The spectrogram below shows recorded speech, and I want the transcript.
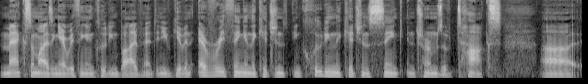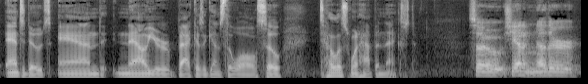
maximizing everything, including bivent, and you've given everything in the kitchen, including the kitchen sink, in terms of tox uh, antidotes, and now your back is against the wall. So tell us what happened next. So she had another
